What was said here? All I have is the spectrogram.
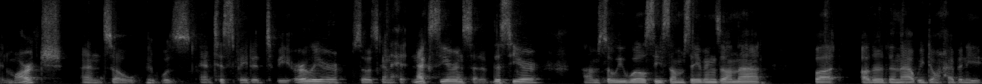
in March. And so it was anticipated to be earlier, so it's going to hit next year instead of this year. Um, So we will see some savings on that. But other than that, we don't have any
